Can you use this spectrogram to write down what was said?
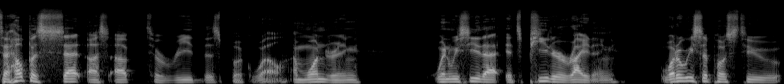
to help us set us up to read this book well i'm wondering when we see that it's peter writing what are we supposed to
